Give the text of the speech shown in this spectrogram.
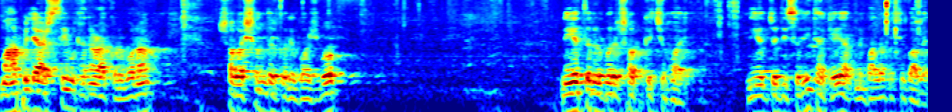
মাহাপিলে আসছি, উঠানোড়া করব না। সবাই সুন্দর করে বসবো। নিয়তের উপরে সব কিছু হয়। নিয়ত যদি সহি থাকে, আপনি ভালো কিছু পাবেন।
